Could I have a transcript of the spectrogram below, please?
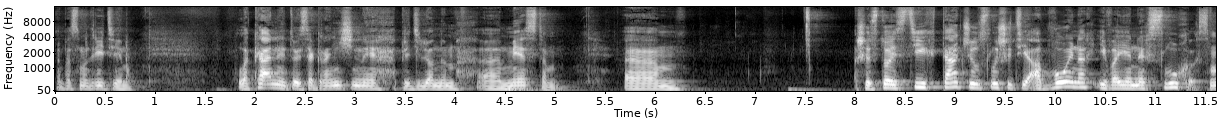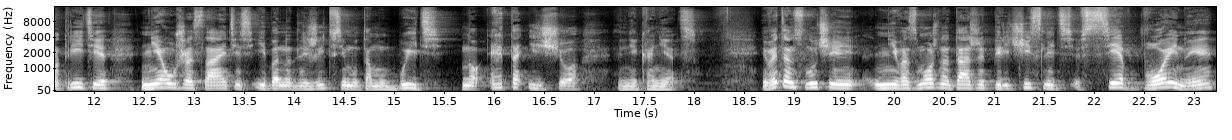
Посмотрите, локальные, то есть ограниченные определенным э, местом. Эм, шестой стих. «Также услышите о войнах и военных слухах. Смотрите, не ужасайтесь, ибо надлежит всему тому быть. Но это еще не конец». И в этом случае невозможно даже перечислить все войны,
